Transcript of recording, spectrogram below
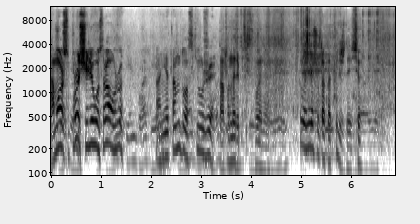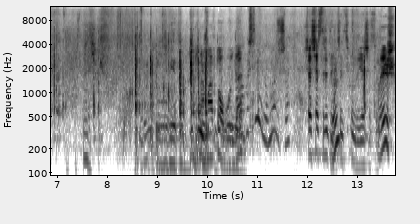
А может проще ли его сразу уже? А нет, там доски уже. Там фонарь пятиствольный. Ну, возьмешь вот так отпилишь, да и все. На мото будет, да? Сейчас, сейчас, 30 секунду, я сейчас. Слышь?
